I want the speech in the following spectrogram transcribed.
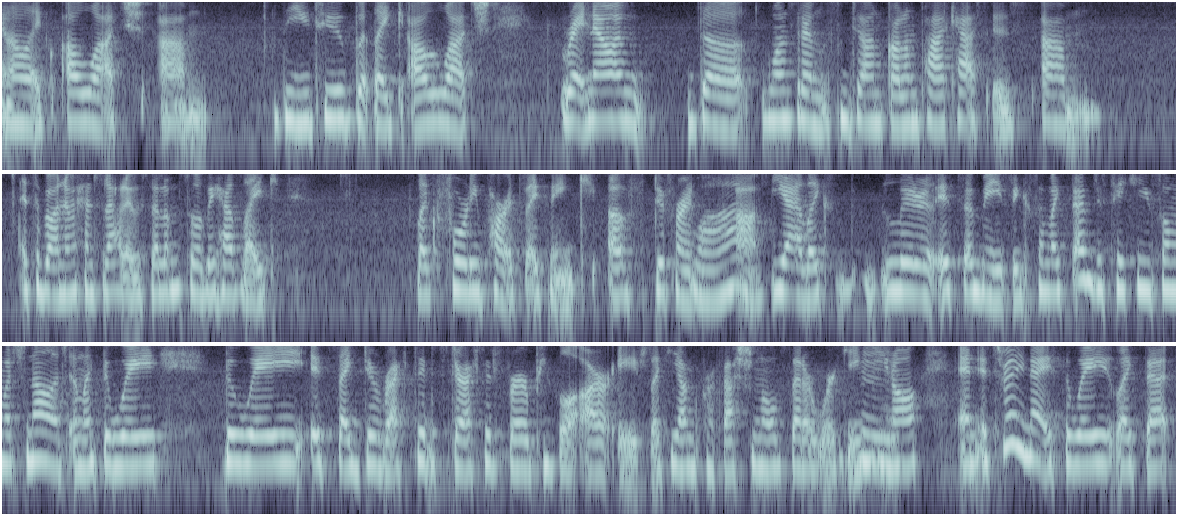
and I'll like I'll watch um the YouTube, but like I'll watch. Right now, I'm the ones that I'm listening to on Qalam podcast is um, it's about Nabi Muhammad sallallahu alaihi wasallam. So they have like like 40 parts i think of different Wow. uh, yeah like literally it's amazing. Because i'm like i'm just taking so much knowledge. And like the way the way it's like directed it's directed for people our age like young professionals that are working you know? And it's really nice. The way like that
